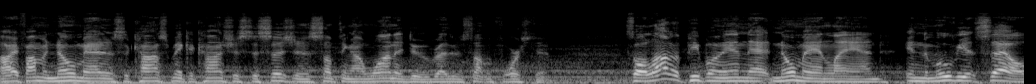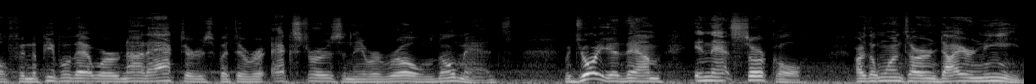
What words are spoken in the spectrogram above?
Uh, if I'm a nomad, and it's to make a conscious decision. It's something I want to do rather than something forced in. So a lot of people in that Nomadland, in the movie itself, and the people that were not actors, but they were extras and they were real nomads, majority of them in that circle are the ones that are in dire need.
